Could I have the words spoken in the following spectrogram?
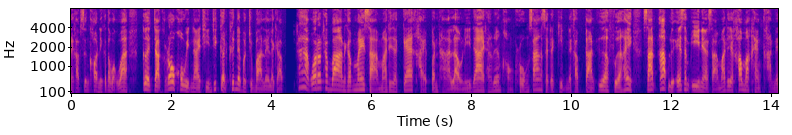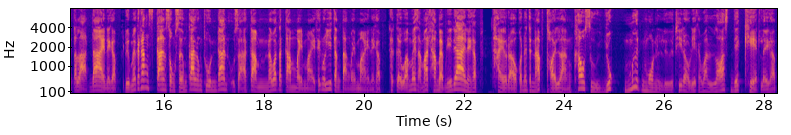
นะครับซึ่งข้อนี้ก็ต้องบอกว่าเกิดจากโรคโควิด -19 ที่เกิดขึ้นในปัจจุบันเลยแหละครับ ถ้าหากว่ารัฐบาลครับไม่สามารถที่จะแก้ไขปัญหาเหล่านี้ได้ทั้งเรื่องของโครงสร้างเศรษฐกิจนะครับการเอื้อเฟื้อให้สตาร์ทอัพหรือ SME เนี่ยสามารถที่จะเข้ามาแข่งขันในตลาดได้นะครับหรือแม้กระทั่งการส่งเสริมการลงทุนด้านอุตสาหกรรม นวัตกรรมใหม่ๆ เทคโนโลยีต่างๆ ใหม่ๆนะครับถ้าเกิดว่าไม่สามารถทำแบบนี้ได้นะครับไทยเราก็น่าจะนับถอยหลังเข้าสู่ยุคมืดมนหรือที่เราเรียกกันว่า lost decade เลยครับ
